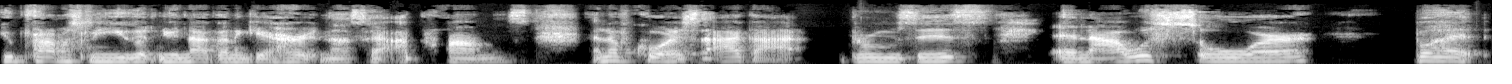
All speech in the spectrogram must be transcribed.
you promised me you, you're not going to get hurt. And I said, I promise. And of course, I got bruises and I was sore, but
